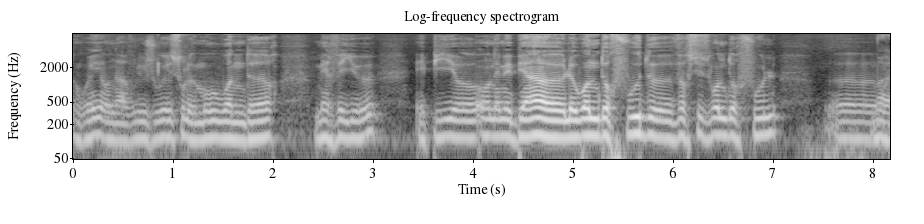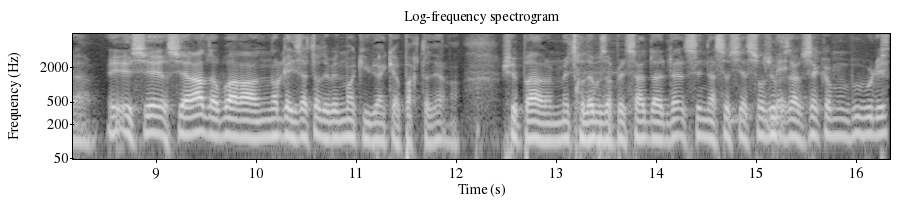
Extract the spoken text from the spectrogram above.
Donc oui, on a voulu jouer sur le mot Wonder, merveilleux. Et puis, euh, on aimait bien le Wonder Food versus Wonderful. Voilà. Et, c'est rare d'avoir un organisateur d'événements qui vient avec un partenaire. Hein je sais pas, maître là, vous appelez ça, c'est une association, je vous appelle comme vous voulez.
